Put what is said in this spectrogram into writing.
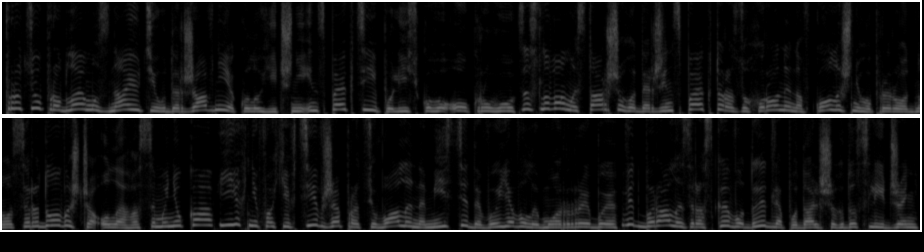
Про цю проблему знають і у Державній екологічній інспекції Поліського округу. За словами старшого держінспектора з охорони навколишнього природного середовища Олега Семенюка, їхні фахівці вже працювали на місці, де виявили мор риби, відбирали зразки води для подальших досліджень.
